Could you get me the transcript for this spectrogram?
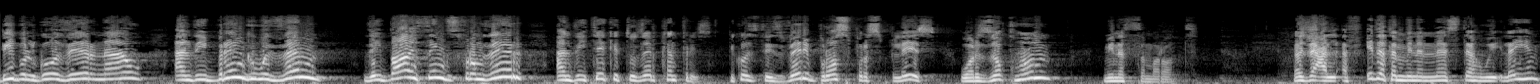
People go there now and they bring with them they buy things from there and they take it to their countries because it is very prosperous place وارزقهم من الثمرات اجعل أفئدة من الناس تهوي إليهم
